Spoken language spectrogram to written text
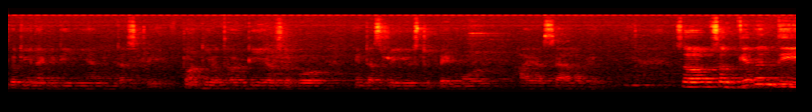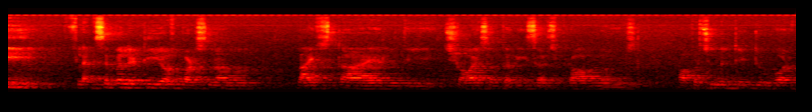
between academia and industry. 20 or 30 years ago, industry used to pay more higher salary. So, so given the flexibility of personal lifestyle, the choice of the research problems, opportunity to work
